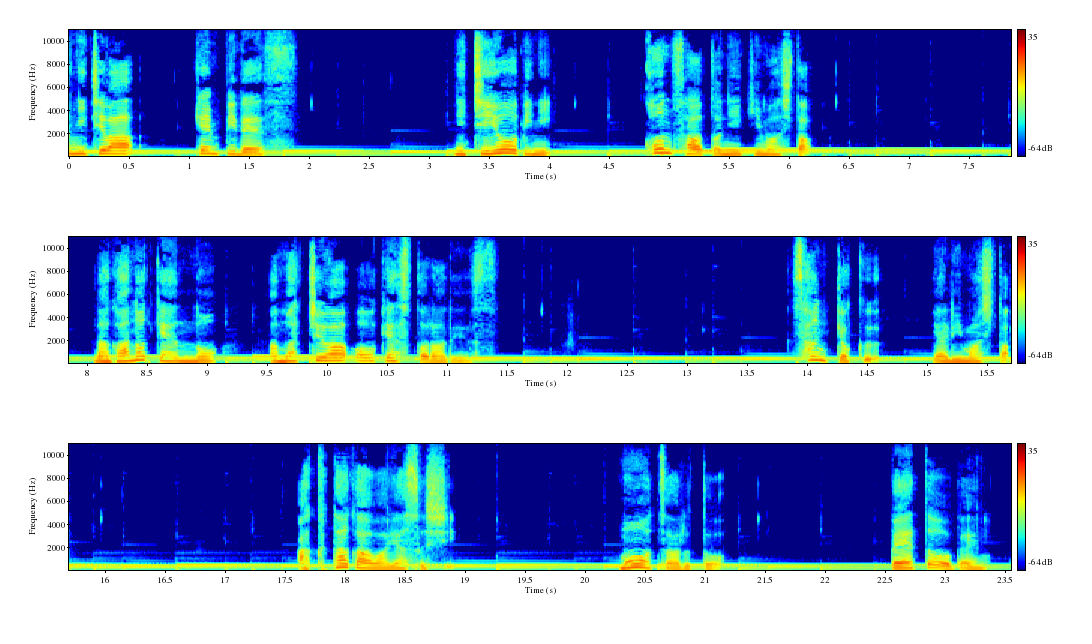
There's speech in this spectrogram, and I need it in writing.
んにちは、ケンピです。日曜日にコンサートに行きました。長野県のアマチュアオーケストラです。3曲やりました。芥川康、モーツァルト、ベートーベン。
